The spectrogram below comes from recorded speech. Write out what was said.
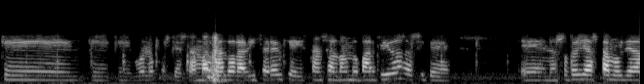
que, que, que bueno, pues que están marcando la diferencia y están salvando partidos, así que eh, nosotros ya estamos ya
